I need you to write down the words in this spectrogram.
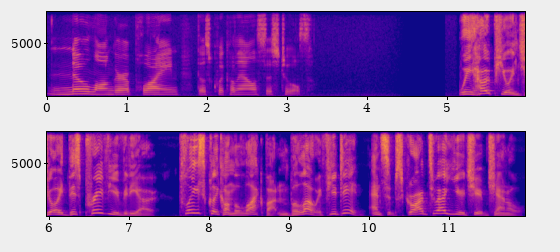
no longer applying those quick analysis tools. We hope you enjoyed this preview video. Please click on the like button below if you did and subscribe to our YouTube channel.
